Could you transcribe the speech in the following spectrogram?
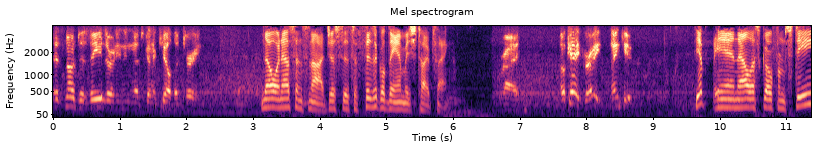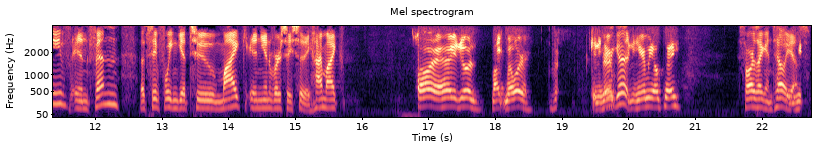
it's no disease or anything that's going to kill the tree. no, in essence, not. Just it's a physical damage type thing. Right. Okay, great. Thank you. Yep, and now let's go from Steve in Fenton. Let's see if we can get to Mike in University City. Hi, Mike. Hi, how you doing, Mike Miller? Can you very hear? good. Can you hear me? Okay. As far as I can tell, yes.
